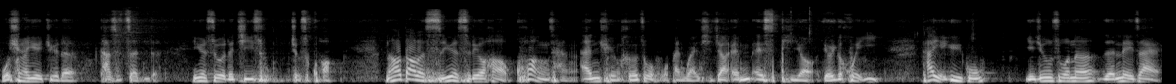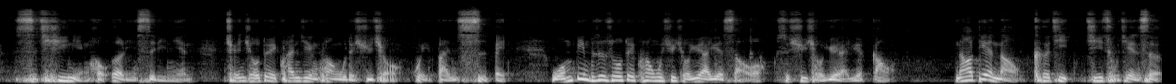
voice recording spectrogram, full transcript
我现在越觉得它是真的，因为所有的基础就是矿。然后到了十月十六号，矿产安全合作伙伴关系叫 MSP 哦，有一个会议，他也预估。也就是说呢，人类在十七年后，二零四零年，全球对宽键矿物的需求会翻四倍。我们并不是说对矿物需求越来越少哦，是需求越来越高。然后电脑科技基础建设、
